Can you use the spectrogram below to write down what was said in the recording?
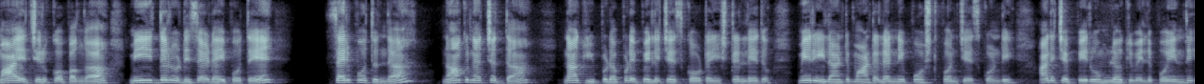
మాయ చిరుకోపంగా మీ ఇద్దరు డిసైడ్ అయిపోతే సరిపోతుందా? నాకు నచ్చొద్దా? నాకు ఇప్పుడప్పుడే పెళ్ళి చేసుకోవటం ఇష్టం లేదు. మీరు ఇలాంటి మాటలన్నీ పోస్ట్ పోన్ చేసుకోండి అని చెప్పి రూమ్లోకి వెళ్ళిపోయింది.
